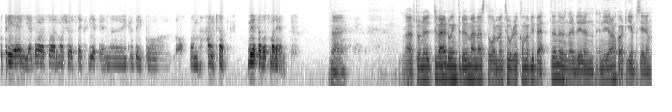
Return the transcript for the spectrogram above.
på tre helger bara så hade man kört sex GPn eh, i princip och ja, man hann knappt veta vad som hade hänt. Nej. Jag förstår nu. Tyvärr då inte du med nästa år, men tror du det kommer bli bättre nu när det blir en, en ny arrangör till GP-serien?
